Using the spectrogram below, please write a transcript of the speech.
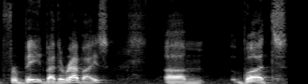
forbade by the rabbis, um, but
